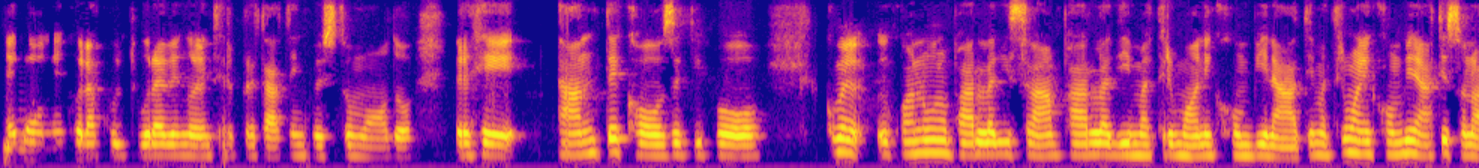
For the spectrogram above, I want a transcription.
le donne in quella cultura vengono interpretate in questo modo, perché tante cose, tipo come quando uno parla di Islam parla di matrimoni combinati. I matrimoni combinati sono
